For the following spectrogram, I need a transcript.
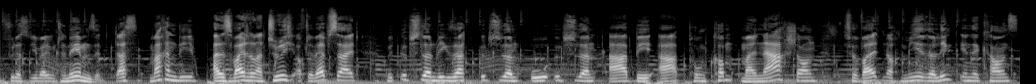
für das jeweilige Unternehmen sind. Das machen die. Alles weitere natürlich auf der Website mit Y, wie gesagt, yoyaba.com. Mal nachschauen. Sie verwalten auch mehrere LinkedIn-Accounts.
